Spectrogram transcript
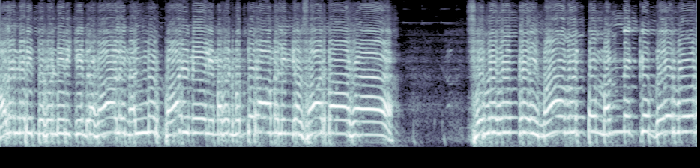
அலங்கரித்துக் கொண்டிருக்கின்ற காலை நல்லூர் பால்மேலி மகன் முத்துராமலிங்கம் சார்பாக சிவகங்கை மாவட்டம் மண்ணுக்கு பேர் போன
